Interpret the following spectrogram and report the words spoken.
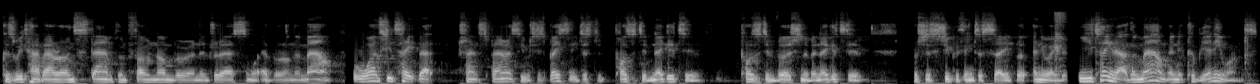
because we'd have our own stamp and phone number and address and whatever on the mount. Once you take that transparency, which is basically just a positive negative, positive version of a negative, which is a stupid thing to say. But anyway, you take it out of the mount and it could be anyone's.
